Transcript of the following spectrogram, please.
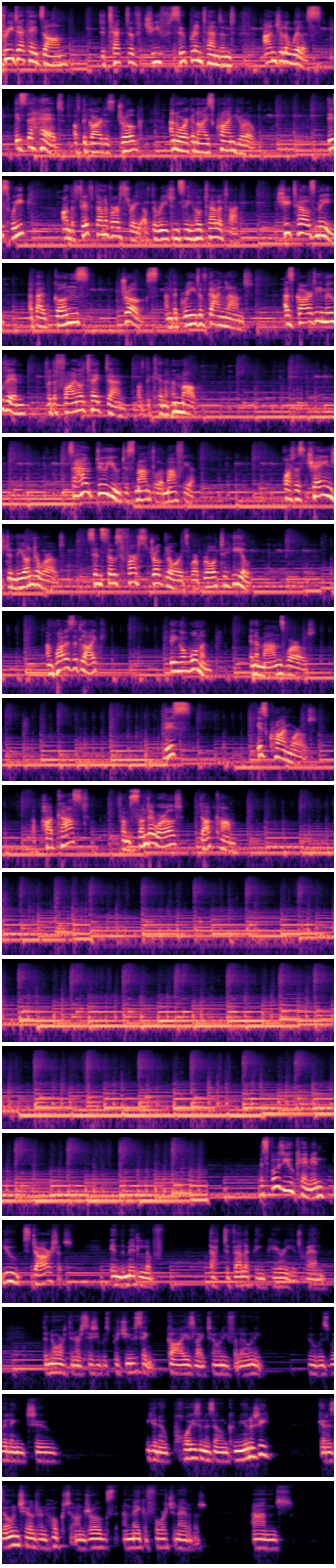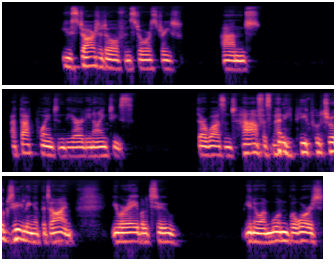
Three decades on, Detective Chief Superintendent Angela Willis is the head of the Garda's Drug and Organised Crime Bureau. This week, on the fifth anniversary of the Regency Hotel attack, she tells me about guns, drugs, and the greed of gangland as Gardaí move in for the final takedown of the Kinahan mob. So, how do you dismantle a mafia? What has changed in the underworld since those first drug lords were brought to heel? And what is it like being a woman in a man's world? This is Crime World, a podcast from SundayWorld.com. You came in, you started in the middle of that developing period when the North Inner City was producing guys like Tony Felloni, who was willing to, you know, poison his own community, get his own children hooked on drugs, and make a fortune out of it. And you started off in Store Street, and at that point in the early 90s, there wasn't half as many people drug dealing at the time. You were able to, you know, on one board,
